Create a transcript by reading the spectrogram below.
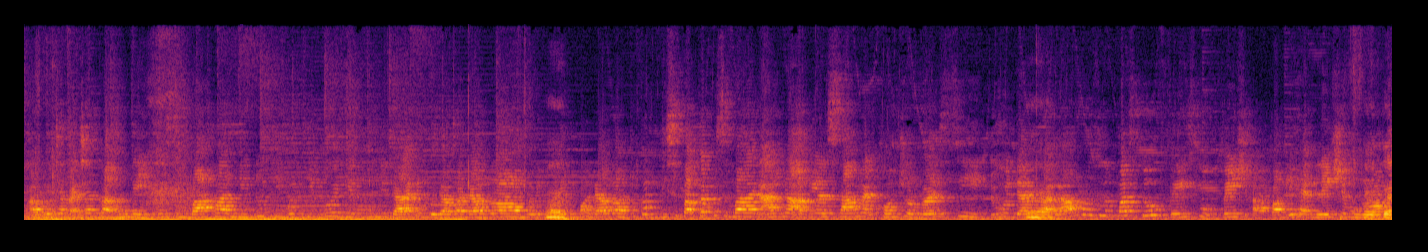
uh, bercakap-cakap mengenai persembahan dia tu tiba-tiba dia punya dada berdarah-darah melimpah-limpah Hmm. darah tu kan disebabkan persembahan Aina Abdul yang sangat kontroversi tu dan Hmm. tak lama selepas tu Facebook page uh, Public Health Malaysia Ah, mengeluarkan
